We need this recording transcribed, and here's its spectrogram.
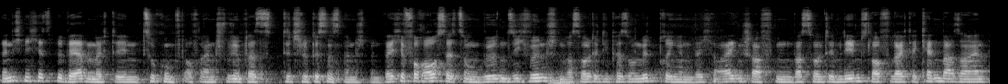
Wenn ich mich jetzt bewerben möchte in Zukunft auf einen Studienplatz Digital Business Management, welche Voraussetzungen würden Sie sich wünschen? Was sollte die Person mitbringen? Welche Eigenschaften? Was sollte im Lebenslauf vielleicht erkennbar sein?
